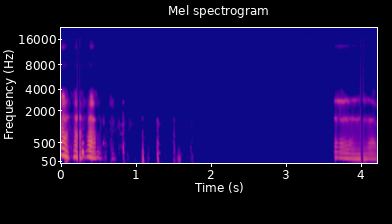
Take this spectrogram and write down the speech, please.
uh,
